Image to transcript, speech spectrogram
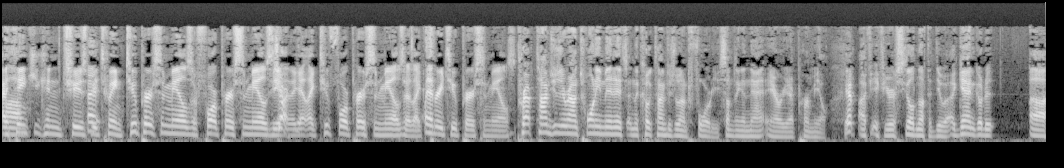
I Um, think you can choose between two person meals or four person meals. You Sure. either get like two four person meals or like three two person meals. prep time's usually around 20 minutes and the cook time's usually around 40 something in that area per meal Yep. if, if you're skilled enough to do it again go to uh,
